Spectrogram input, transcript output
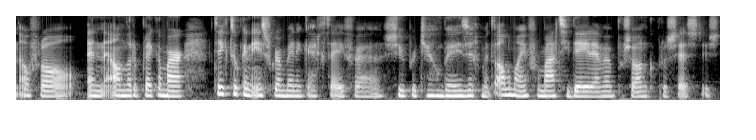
Overal en andere plekken. Maar TikTok en Instagram ben ik echt even super chill bezig. Met allemaal informatie delen en mijn persoonlijke proces. Dus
